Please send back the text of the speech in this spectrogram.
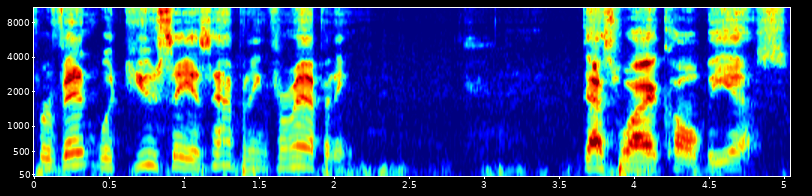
prevent what you say is happening from happening. That's why I call BS.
